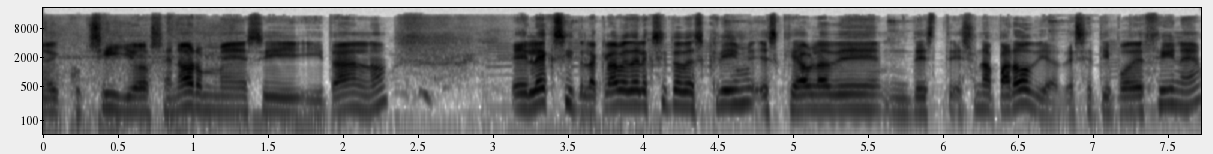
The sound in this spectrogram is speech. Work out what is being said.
eh, cuchillos enormes y, tal, ¿no? El éxito, la clave del éxito de Scream es que habla de, de este, es una parodia de ese tipo de cine,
